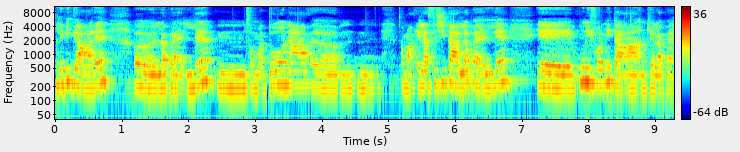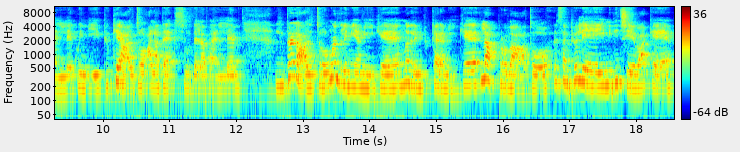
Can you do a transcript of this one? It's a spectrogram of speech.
levigare uh, la pelle, um, insomma dona um, insomma, elasticità alla pelle e uniformità anche alla pelle, quindi più che altro alla texture della pelle. Tra l'altro una delle mie amiche, una delle mie più care amiche, l'ha provato, ad esempio lei mi diceva che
